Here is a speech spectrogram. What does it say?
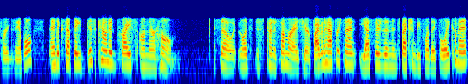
for example, and accept a discounted price on their home. So let's just kind of summarize here. 5.5%, yes, there's an inspection before they fully commit.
